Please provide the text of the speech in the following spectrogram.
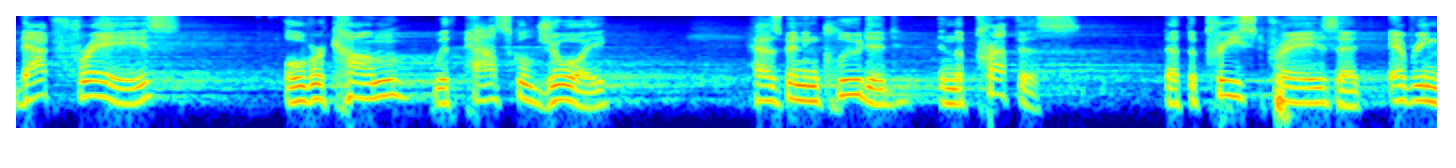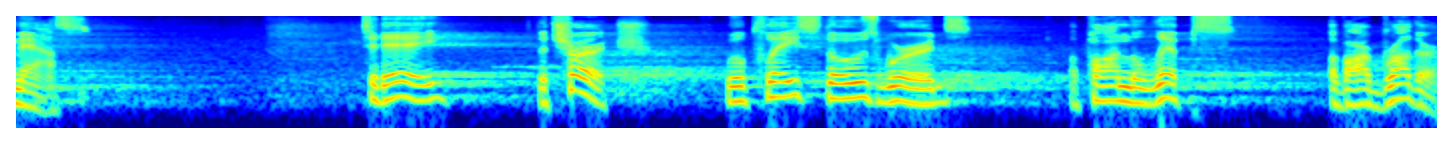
that phrase, overcome with paschal joy, has been included in the preface that the priest prays at every Mass. Today, the Church will place those words upon the lips of our brother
